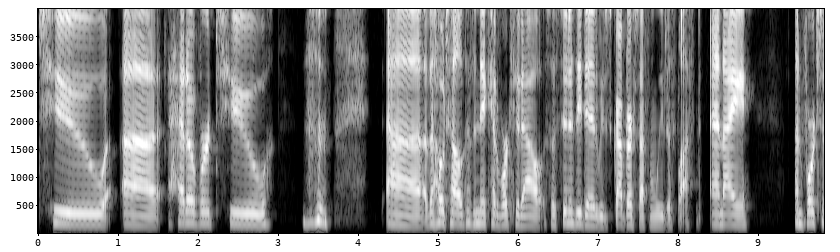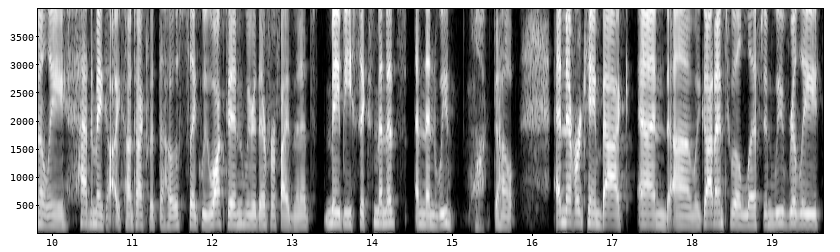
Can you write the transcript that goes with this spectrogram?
to uh head over to uh the hotel because nick had worked it out so as soon as he did we just grabbed our stuff and we just left and i unfortunately had to make eye contact with the host. Like we walked in, we were there for five minutes, maybe six minutes, and then we walked out and never came back. And um, we got into a Lyft, and we really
